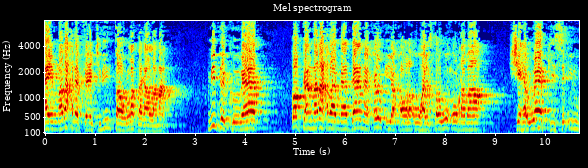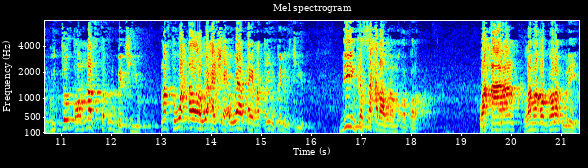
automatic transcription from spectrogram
اي مدحد فاجرين تا ولا دغلمه مد كوغات قبكان مدحدا ما دام حقوق يا حوله هيستوحوا الربا uu bajiyo naftu wax alla waxa shahawaad ay rabto inuu ka dharjiyo diinka saxdaahuna ma ogola waa xaaraan lama ogola uu leeyahy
